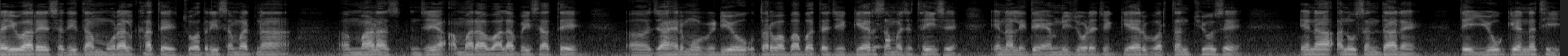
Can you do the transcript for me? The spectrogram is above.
રવિવારે સદીધામ મોરાલ ખાતે ચૌધરી સમાજના માણસ જે અમારા વાલાભાઈ સાથે જાહેરમાં વીડિયો ઉતારવા બાબતે જે ગેરસમજ થઈ છે, એના લીધે એમની જોડે જે ગેરવર્તન થયું છે, એના અનુસંધાને તે યોગ્ય નથી.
